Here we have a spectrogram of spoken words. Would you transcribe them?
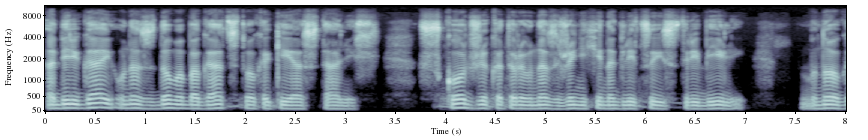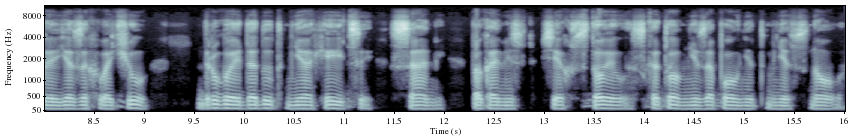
оберегай у нас дома богатства, какие остались. Скот же, который у нас женихи-наглецы истребили, многое я захвачу, другое дадут мне ахейцы сами, пока мест всех стоил, с котом не заполнит мне снова.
